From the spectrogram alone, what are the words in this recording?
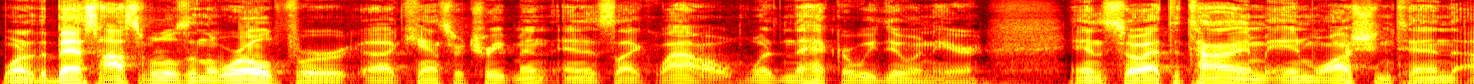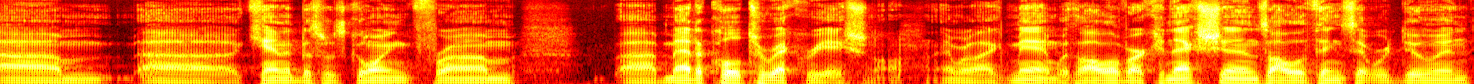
one of the best hospitals in the world for uh, cancer treatment and it's like wow what in the heck are we doing here and so at the time in washington um, uh, cannabis was going from uh, medical to recreational. And we're like, man, with all of our connections, all the things that we're doing,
